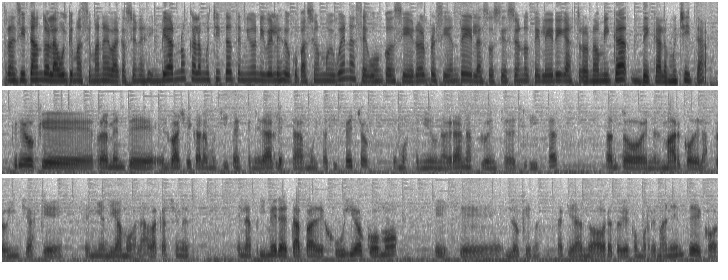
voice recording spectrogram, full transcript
Transitando la última semana de vacaciones de invierno, Calamuchita ha tenido niveles de ocupación muy buenas, según consideró el presidente de la Asociación Hotelera y Gastronómica de Calamuchita. Creo que realmente el Valle de Calamuchita en general está muy satisfecho. Hemos tenido una gran afluencia de turistas, tanto en el marco de las provincias que tenían, digamos, las vacaciones en la primera etapa de julio, como este, lo que nos está quedando ahora todavía como remanente con,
